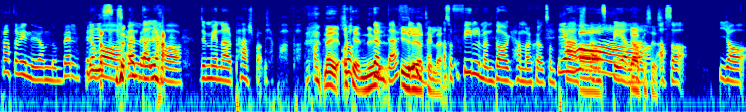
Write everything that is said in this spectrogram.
Pratar vi nu om Nobelpris? Jaha, vänta, eller? jaha. Du menar Persbrandt? Jag bara, fan. Nej Ja, okej nu Den där filmen, till det. alltså filmen Dag Hammarskjöld som Ja. Persbrandt spelar. Ja, precis. Alltså, jag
